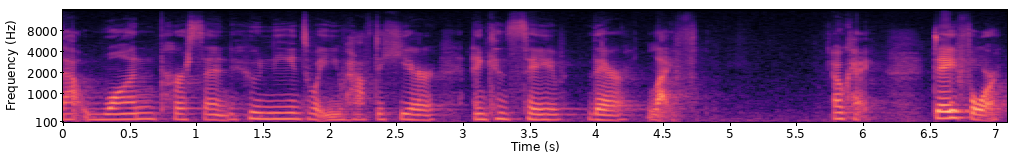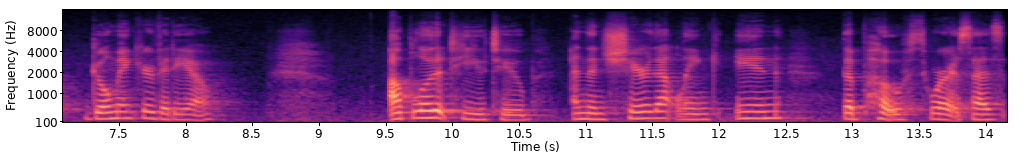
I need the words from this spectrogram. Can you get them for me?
that one person who needs what you have to hear and can save their life. Okay, day four, go make your video. Upload it to YouTube and then share that link in the post where it says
